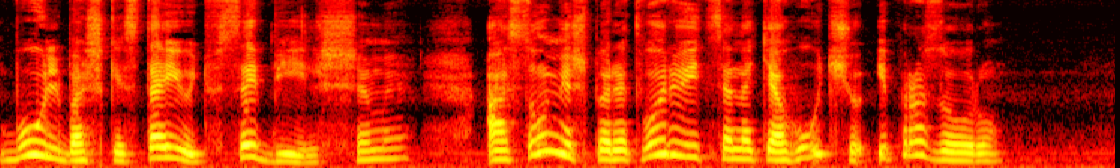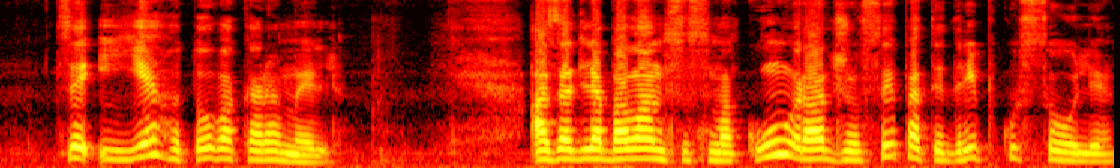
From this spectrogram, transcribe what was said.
бульбашки стають все більшими, а суміш перетворюється на тягучу і прозору. Це і є готова карамель. А задля балансу смаку раджу всипати дрібку солі.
